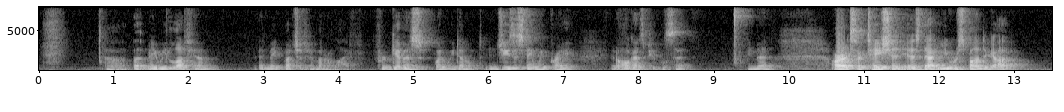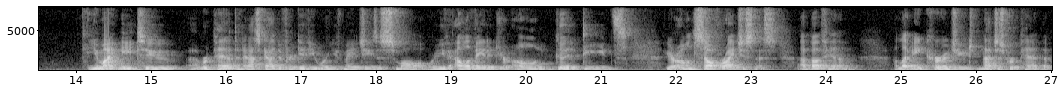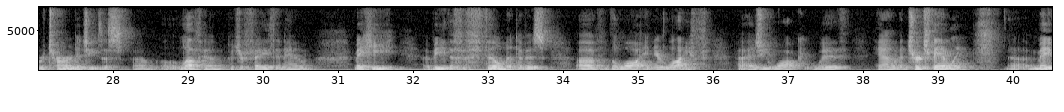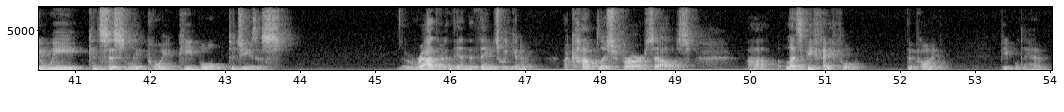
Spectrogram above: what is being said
uh, but may we love him and make much of him in our life. Forgive us when we don't. In Jesus' name we pray. And all God's people said, Amen. Our expectation is that you respond to God. You might need to uh, repent and ask God to forgive you where you've made Jesus small, where you've elevated your own good deeds, your own self righteousness above Him. Let me encourage you to not just repent, but return to Jesus. Um, love Him, put your faith in Him. May He be the fulfillment of His of the law in your life uh, as you walk with Him. And church family, uh, may we consistently point people to Jesus rather than the things we can accomplish for ourselves. Uh, let's be faithful to point people to Him.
